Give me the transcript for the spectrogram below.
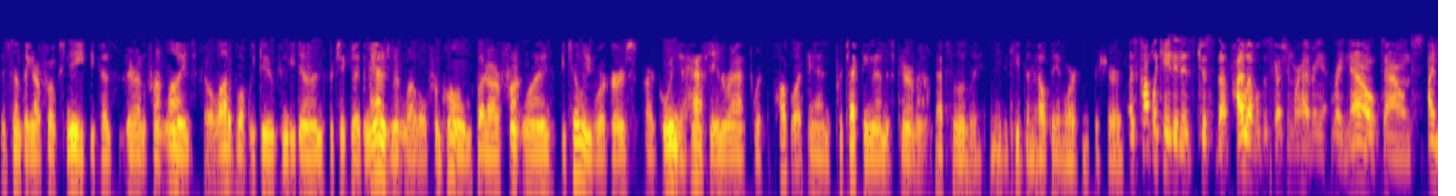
is something our folks need because they're on the front lines. So a lot of what we do can be done, particularly at the management level from home, but our frontline utility workers are going to have to interact with the public and protecting them is paramount. Absolutely. You need to keep them healthy and working for sure. As complicated as just the high level discussion we're having right now sounds, I'm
